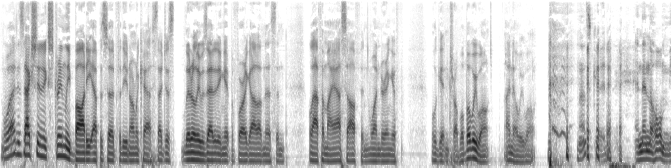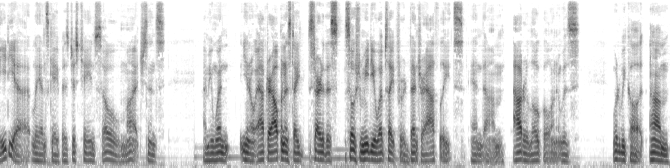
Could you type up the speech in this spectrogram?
what is actually an extremely bawdy episode for the Enormocast. I just literally was editing it before I got on this and laughing my ass off and wondering if we'll get in trouble, but we won't. I know we won't. That's good. and then the whole media landscape has just changed so much since. I mean, when you know, after Alpinist, I started this social media website for adventure athletes and um, outer local, and it was what do we call it? Um,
